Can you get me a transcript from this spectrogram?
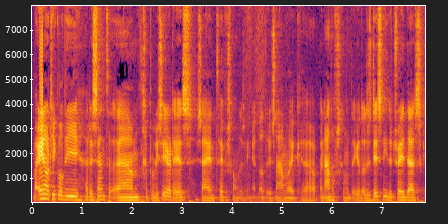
Maar één artikel die recent um, gepubliceerd is, zijn twee verschillende dingen. Dat is namelijk uh, een aantal verschillende dingen. Dat is Disney, de Trade Desk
